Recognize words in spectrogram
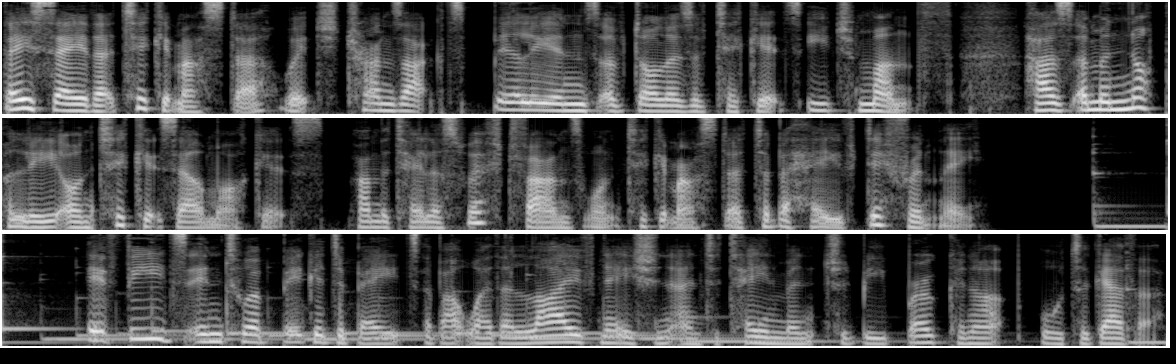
They say that Ticketmaster, which transacts billions of dollars of tickets each month, has a monopoly on ticket sale markets, and the Taylor Swift fans want Ticketmaster to behave differently. It feeds into a bigger debate about whether Live Nation Entertainment should be broken up altogether.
